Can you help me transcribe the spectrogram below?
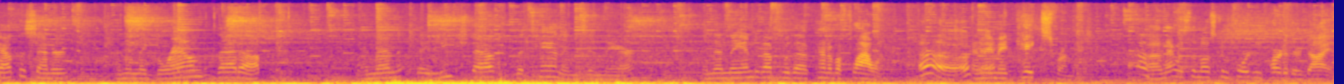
Out the center and then they ground that up and then they leached out the tannins in there and then they ended up with a kind of a flour Oh, okay. and they made cakes from it. Oh. Uh, and that was the most important part of their diet.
